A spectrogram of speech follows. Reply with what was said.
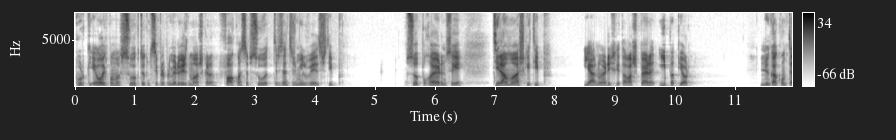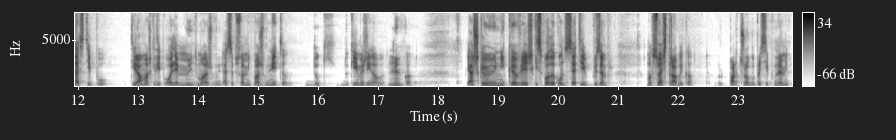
Porque eu olho para uma pessoa que estou a conhecer pela primeira vez de máscara, falo com essa pessoa 300 mil vezes, tipo, pessoa porreira, não sei o quê, tira a máscara e tipo, já yeah, não era isto que eu estava à espera, e para pior. Nunca acontece, tipo, tirar a máscara e tipo, olha, muito mais, essa pessoa é muito mais bonita do que, do que eu imaginava. Nunca. Eu acho que a única vez que isso pode acontecer é, tipo, por exemplo, uma pessoa é estrábica. Parte do jogo do princípio não é muito.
